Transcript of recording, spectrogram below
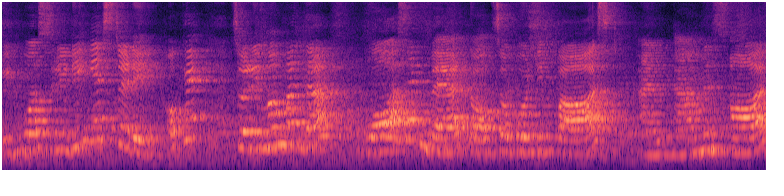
It was reading yesterday. Okay, so remember that was and where talks about the past and am is are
